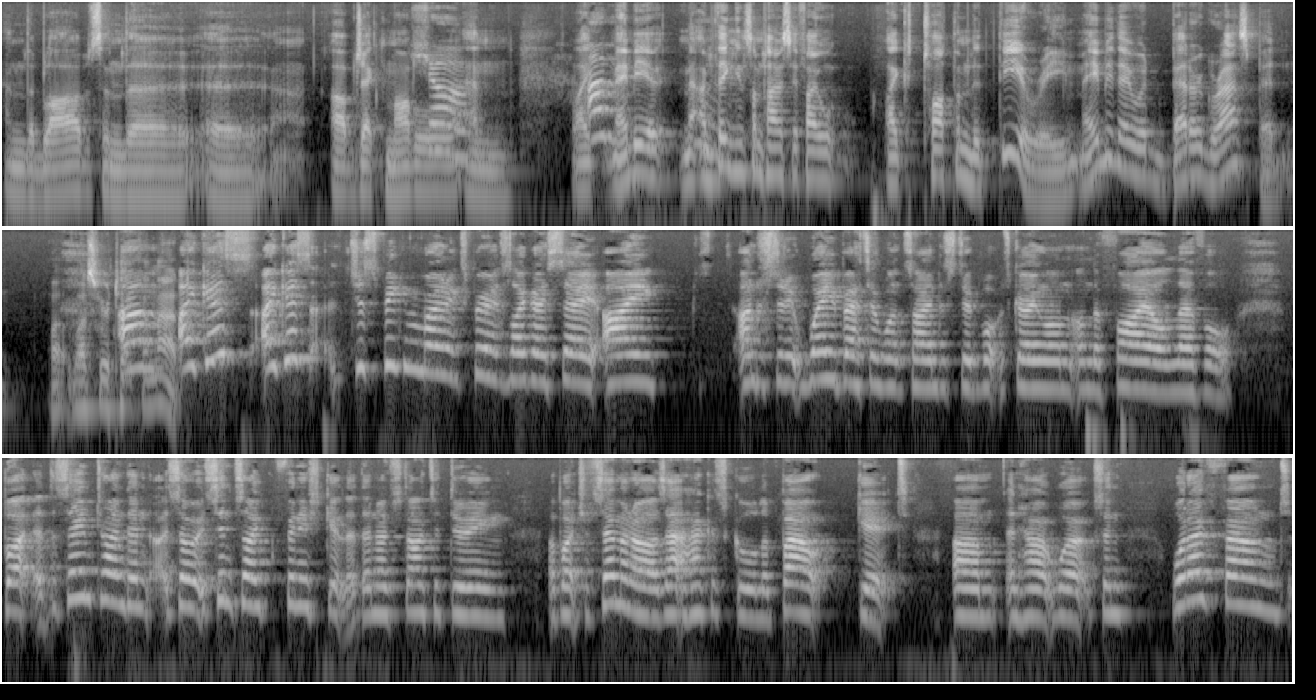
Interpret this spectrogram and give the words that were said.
and the blobs and the uh, object model sure. and like um, maybe I'm hmm. thinking sometimes if I like taught them the theory, maybe they would better grasp it. What, what's your take um, on that? I guess, I guess, just speaking from my own experience, like I say, I understood it way better once I understood what was going on on the file level. But at the same time, then, so since I finished Gitlet, then I've started doing a bunch of seminars at Hacker School about Git um, and how it works. And what I've found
